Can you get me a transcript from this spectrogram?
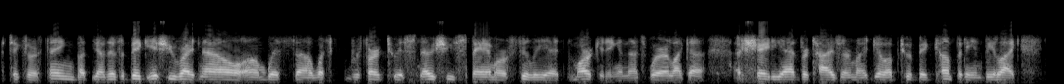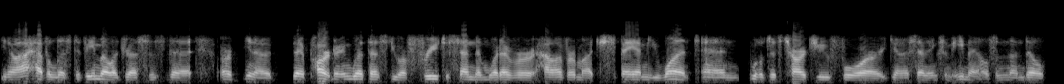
particular thing, but yeah, there's a big issue right now um, with uh, what's referred to as snowshoe spam or affiliate marketing, and that's where like a, a shady advertiser might go up to a big company and be like, you know, I have a list of email addresses that are, you know, they're partnering with us. You are free to send them whatever, however much spam you want, and we'll just charge you for, you know, sending some emails, and then they'll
